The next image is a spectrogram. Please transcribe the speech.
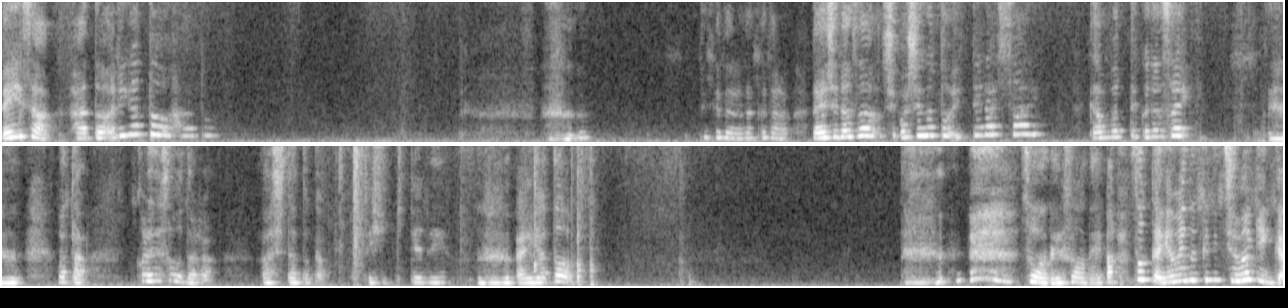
レイさんハートありがとうハート。だけだろだけだろ。大志田さお仕事行ってらっしゃい。頑張ってください。またこれそうだら明日とかぜひ来てね。ありがとう。そうねそうね。あそっか夢の国千葉県か。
